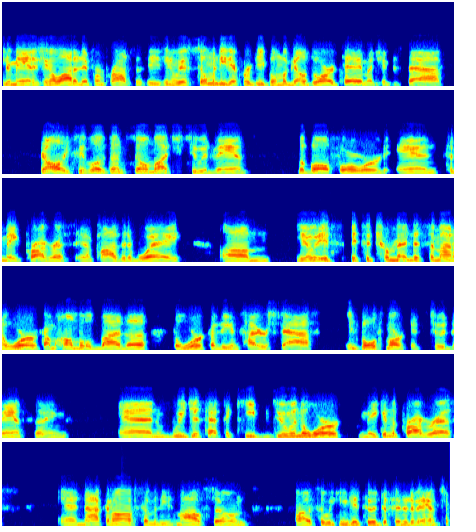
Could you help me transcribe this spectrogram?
you know managing a lot of different processes. You know, we have so many different people. Miguel Duarte, my chief of staff. You know, all these people have done so much to advance the ball forward and to make progress in a positive way. Um, you know, it's it's a tremendous amount of work. I'm humbled by the the work of the entire staff in both markets to advance things. And we just have to keep doing the work, making the progress, and knocking off some of these milestones uh, so we can get to a definitive answer.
